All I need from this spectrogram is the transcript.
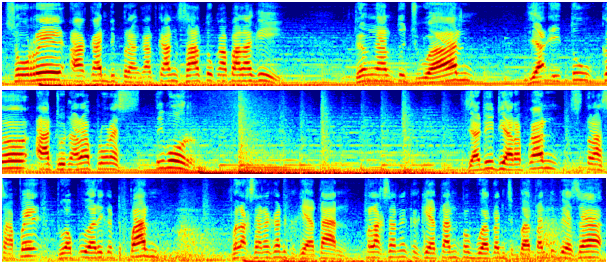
sore akan diberangkatkan satu kapal lagi dengan tujuan yaitu ke Adonara Flores Timur. Jadi diharapkan setelah sampai 20 hari ke depan melaksanakan kegiatan. Melaksanakan kegiatan pembuatan jembatan itu biasa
